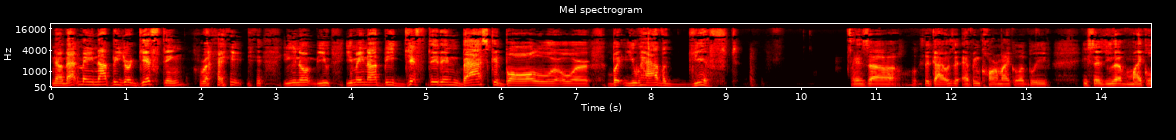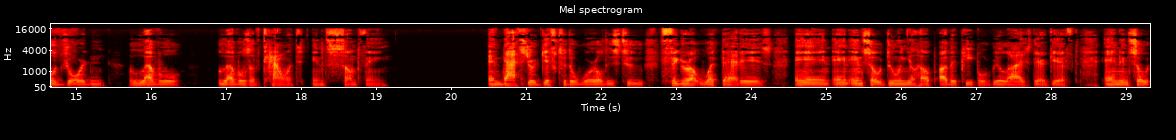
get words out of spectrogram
Now that may not be your gifting, right? you know, you, you may not be gifted in basketball or, or, but you have a gift is uh who's the guy? Was it Evan Carmichael? I believe he says you have Michael Jordan level levels of talent in something. And that's your gift to the world is to figure out what that is. And, and in so doing, you'll help other people realize their gift. And in so,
